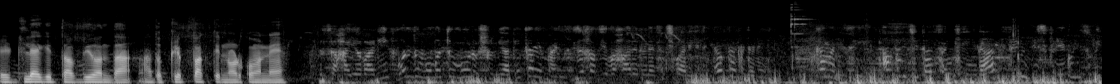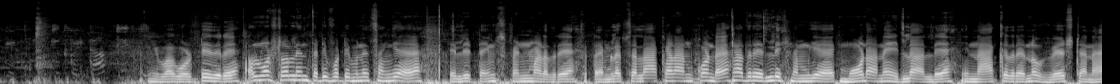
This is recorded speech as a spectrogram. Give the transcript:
ಡೆಡ್ಲಿ ಆಗಿತ್ತು ಅಂತ. ಅದು ಕ್ಲಿಪ್ ಹಾಕ್ತೀನಿ ನೋಡ್ಕೊಂಬನ್ನಿ ಇವಾಗ ಹೊರಟಿದ್ರೆ. Almost all in thirty forty minutes ಹಂಗೆ ಇಲ್ಲಿ ಟೈಮ್ ಸ್ಪೆಂಡ್ ಮಾಡಿದ್ರೆ? ಟೈಮ್ ಲೈಫ್ಸ್ ಎಲ್ಲ ಹಾಕೋಣ ಅನ್ಕೊಂಡೆ. ಆದ್ರೆ ಇಲ್ಲಿ ನಮಗೆ ಮೋಡನೇ ಇಲ್ಲ ಅಲ್ಲಿ. ಇನ್ನು ಹಾಕಿದ್ರೇನು ವೇಸ್ಟೇನೆ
